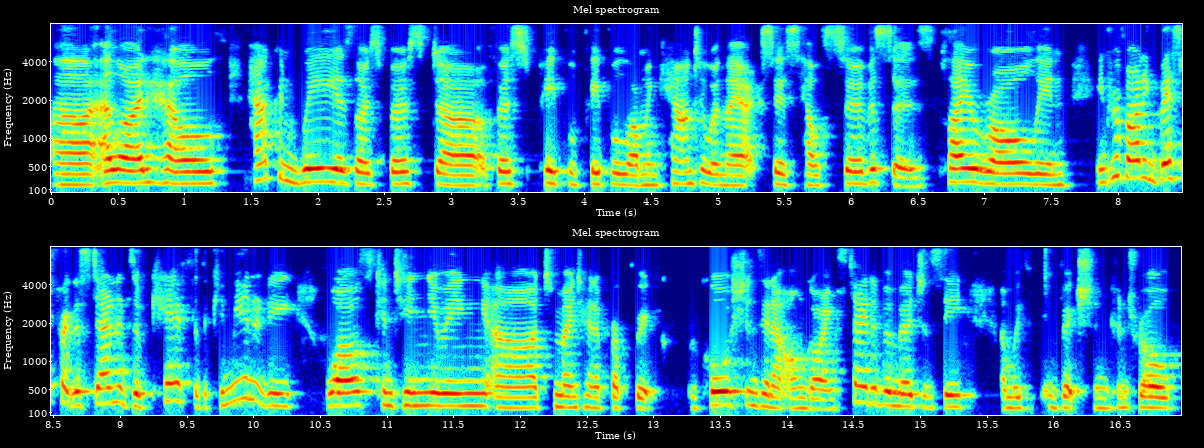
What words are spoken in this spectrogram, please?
uh, allied health, how can we, as those first, uh, first people people um, encounter when they access health services, play a role in, in providing best practice standards of care for the community whilst continuing? Uh, to maintain appropriate precautions in our ongoing state of emergency and with infection control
